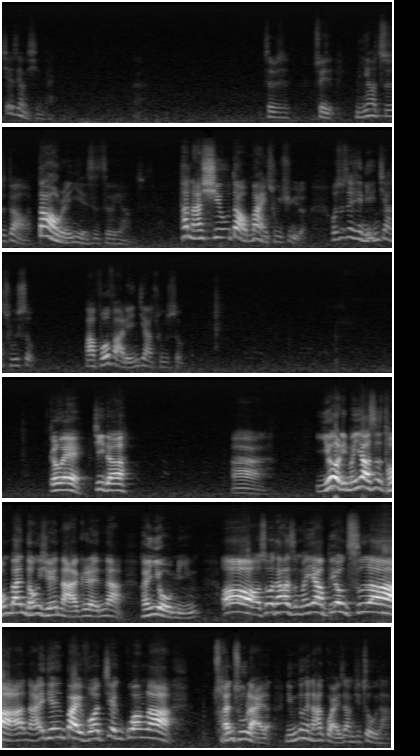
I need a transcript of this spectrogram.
就这种心态。是不是？所以你要知道，道人也是这样子，他拿修道卖出去了。我说这些廉价出售，把佛法廉价出售。各位记得啊，以后你们要是同班同学哪个人呐很有名哦，说他怎么样不用吃了，哪一天拜佛见光了，传出来了，你们都可以拿拐杖去揍他。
